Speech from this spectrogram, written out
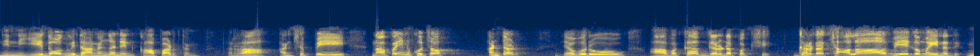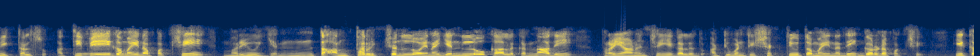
నిన్ను ఏదో ఒక విధానంగా నేను కాపాడుతాను. రా అని చెప్పి నా పైన కూర్చో అంటాడు. ఎవరు? ఆ ఒక గరుడ పక్షి. గరుడ చాలా వేగమైనది మీకు తెలుసు. అతి వేగమైన పక్షి మరియు ఎంత అంతరిక్షంలో అయినా ఎన్ని లోకాల కన్నా అది ప్రయాణం చేయగలదు. అటువంటి శక్తియుతమైనది గరుడ పక్షి. ఇక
